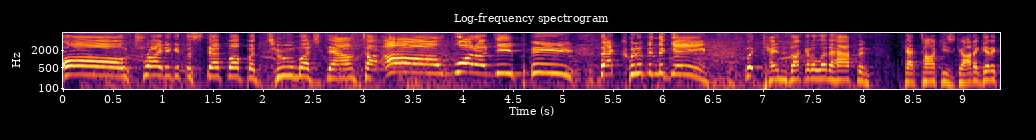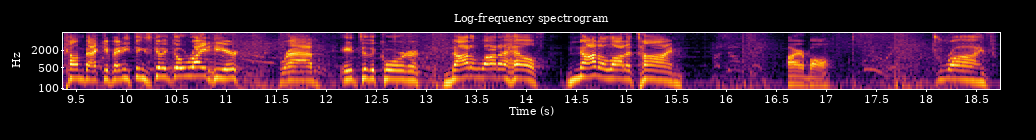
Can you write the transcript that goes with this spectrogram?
Oh, try to get the step up, but too much downtime. Oh, what a DP. That could have been the game. But Ken's not going to let it happen. Cap Tonki's got to get a comeback if anything's going to go right here. Grab into the corner. Not a lot of health. Not a lot of time. Fireball. Drive.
